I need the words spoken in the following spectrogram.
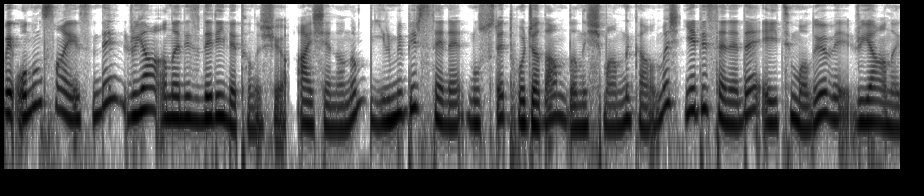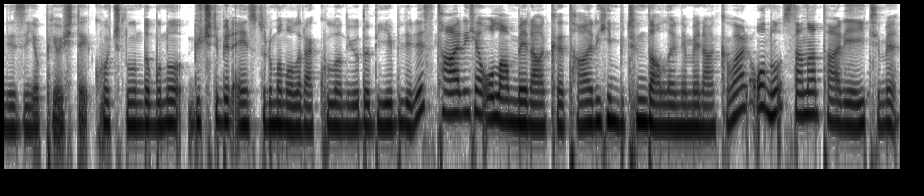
Ve onun sayesinde rüya analizleriyle tanışıyor Ayşen Hanım. 21 sene Nusret Hoca'dan danışmanlık almış. 7 senede eğitim alıyor ve rüya analizi yapıyor. İşte koçluğunda bunu güçlü bir enstrüman olarak kullanıyor da diyebiliriz. Tarihe olan merakı, tarihin bütün dallarına merakı var. Onu sanat tarihi eğitimi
